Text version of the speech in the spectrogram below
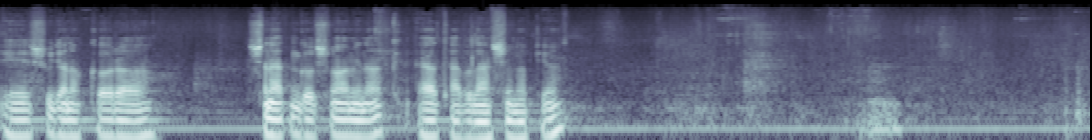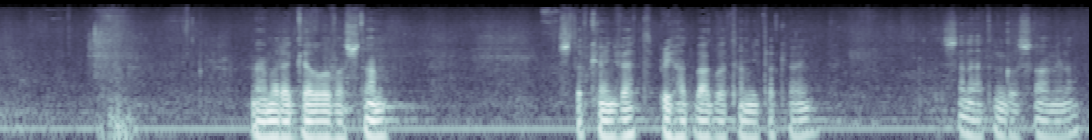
és ugyanakkor a Sanatan Goswaminak eltávolása napja. Már reggel olvastam ezt a könyvet, Brihat Bhagavatamita könyv, Sanatan Goswaminak.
